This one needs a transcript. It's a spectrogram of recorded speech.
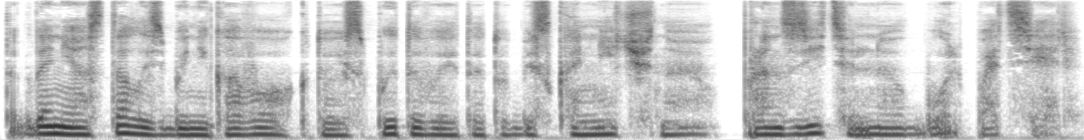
Тогда не осталось бы никого, кто испытывает эту бесконечную, пронзительную боль потерь.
